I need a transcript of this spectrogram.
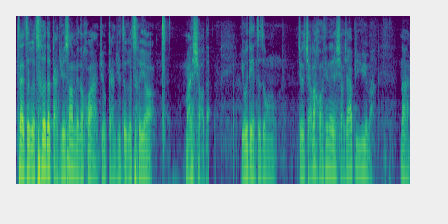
在这个车的感觉上面的话，就感觉这个车要蛮小的，有点这种就是讲的好听的小家碧玉嘛。那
